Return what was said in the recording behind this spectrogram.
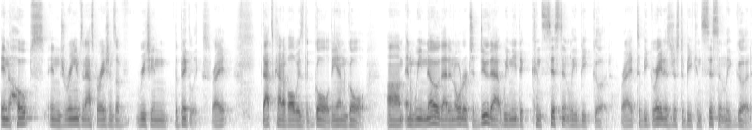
in hopes, in dreams, and aspirations of reaching the big leagues, right? That's kind of always the goal, the end goal. Um, and we know that in order to do that, we need to consistently be good, right? To be great is just to be consistently good.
